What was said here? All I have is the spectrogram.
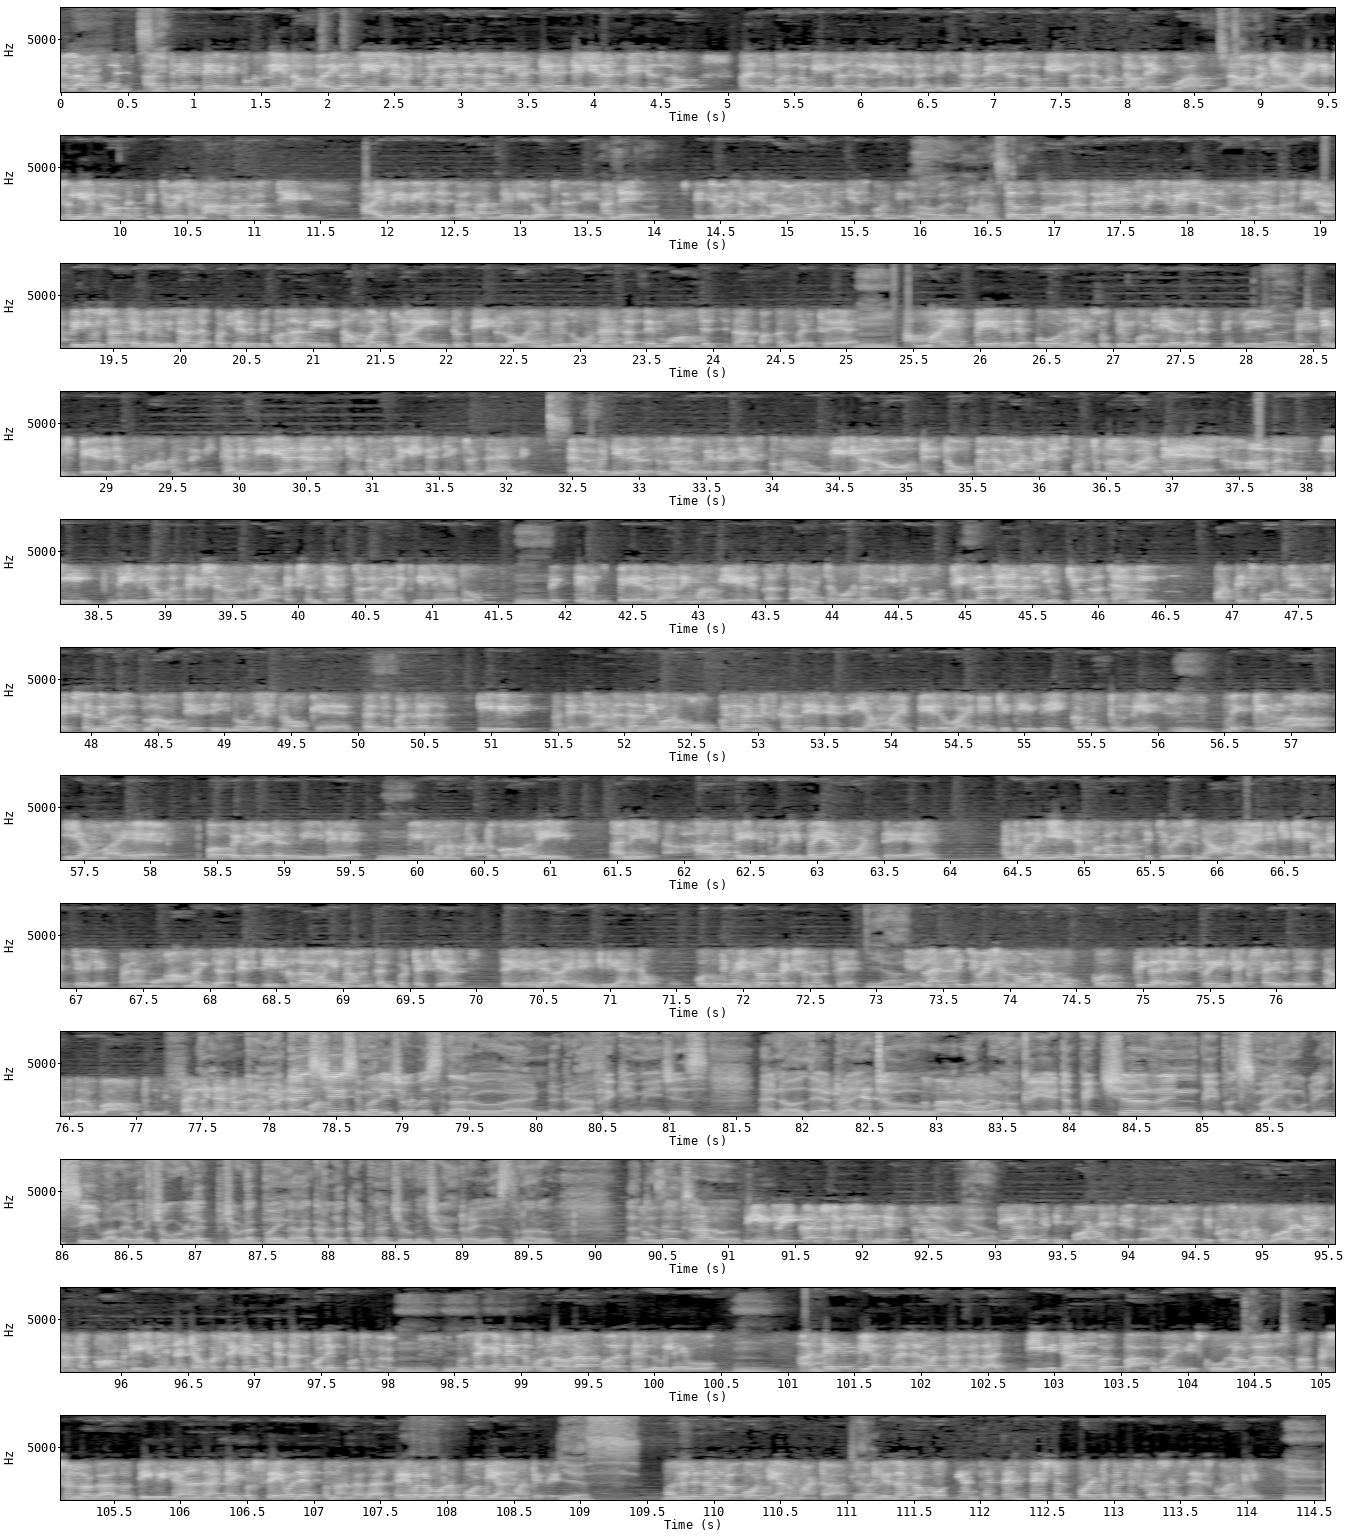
ఎలా ఉంది? అంటే- అంతే సేఫ్ ఇప్పుడు నేను అబ్బాయిగా నేను లెవెన్త్ వెళ్ళాలి వెళ్ళాలి అంటేనే ఢిల్లీ లాంటి ప్లేసెస్లో హైదరాబాద్లో గే కల్చర్ లేదు కానీ ఢిల్లీ లాంటి ప్లేసెస్లో గే కల్చర్ కూడా చాలా ఎక్కువ. నాకంటే ఐ లిటరలీ ఎన్కౌంటర్ సిచ్యువేషన్ నాకు వచ్చి హాయ్ బేబీ అని చెప్పారు నాకు ఢిల్లీలో ఒకసారి. అంటే సిచ్యువేషన్ ఎలా ఉందో అర్థం చేసుకోండి. అంత బాధాకరమైన సిచ్యువేషన్లో మొన్న అది హ్యాపీ న్యూసా చెడ్డ న్యూసా అని చెప్పట్లేదు. బికాస్ అది someone trying to take law into own hands అంటే మాబ్ జస్టిస్ అని పక్కన పెడితే Hmm. అమ్మాయి పేరు చెప్పకూడదని సుప్రీంకోర్టు క్లియర్గా చెప్పింది. విక్టిమ్స్ పేరు చెప్పమాకండి కానీ మీడియా ఛానల్స్కి ఎంత మంచి లీగల్ టీమ్స్ ఉంటాయండి? సెలబ్రిటీస్ వెళ్తున్నారు విజిట్ చేస్తున్నారు. మీడియాలో ఎంత ఓపెన్గా మాట్లాడేసుకుంటున్నారు అంటే అసలు ఈ దీనికి ఒక సెక్షన్ ఉంది. ఆ సెక్షన్ చెప్తుంది మనకి లేదు. Hmm. విక్టిమ్స్ పేరు గానీ మనం ఏది ప్రస్తావించకూడదని మీడియాలో చిన్న ఛానల్ యూట్యూబ్లో ఛానల్ పట్టించుకోవట్లేదు. సెక్షన్ని వాళ్ళు ఫ్లౌట్ చేసి ఇగ్నోర్ చేసినా ఓకే. పెద్ద పెద్ద టీవీ అంటే ఛానల్స్ అన్ని కూడా ఓపెన్గా డిస్కస్ చేసేసి ఈ అమ్మాయి పేరు ఐడెంటిటీ ఇది ఇక్కడ ఉంటుంది. Hmm. విక్టిమ్ ఈ అమ్మాయే పర్పెట్రేటర్ వీడే Hmm. వీడిని మనం పట్టుకోవాలి అని ఆ స్టేజ్ వెళ్ళిపోయాము అంటే అంటే మనం ఏం చెప్పగలుగుతాం సిచ్యువేషన్ ఆ అమ్మాయి ఐడెంటిటీ ప్రొటెక్ట్ చేయలేకపోయాము. ఆ అమ్మాయికి జస్టిస్ తీసుకురావాలి మేము అందుకని ప్రొటెక్ట్ చేయట్లేదు ఐడెంటిటీ అంటే కొద్దిగా ఇంట్రోస్పెక్షన్ అంతే. ఎట్లాంటి సిచ్యువేషన్లో ఉన్నాము కొద్దిగా రెస్ట్రైంట్ ఎక్సర్సైజ్ చేస్తే అందరూ బాగుంటుంది. తల్లిదండ్రులు డ్రామటైజ్ చేసి మరీ చూపిస్తున్నారు and graphic images and all they are trying to చూపిస్తున్నారు. I don't know create a picture in people's mind who didn't see వాళ్ళు ఎవరు చూడలేక చూడకపోయినా కళ్ళకు కట్టినట్టు చూపించడానికి ట్రై చేస్తున్నారు. That is also scene reconstruction అని చెప్తున్నారు. టీఆర్పీ ఇంపార్టెంట్ కదా బికాస్ మన వరల్డ్లో ఇప్పుడు అంతా కాంపిటీషన్ ఏంటంటే ఒక సెకండ్ ఉంటే తట్టుకోలేకపోతున్నారు. Mm, mm. నువ్వు సెకండ్ ఎందుకు ఉన్నావురా ఫస్ట్ ఎందుకు లేవు? అంటే పియర్ ప్రెషర్ అంటాం కదా టీవీ ఛానల్స్ వరకు పాకుపోయింది. స్కూల్లో కాదు ప్రొఫెషన్లో కాదు టీవీ ఛానల్స్ అంటే ఇప్పుడు సేవ చేస్తున్నాం కదా సేవలో కూడా పోటీ అనమాట ఇది. జర్నలిజం లో పోటీ అనమాట జర్నలిజం లో పోటీ అంటే సెన్సేషనల్ పొలిటికల్ డిస్కషన్స్ చేసుకోండి.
